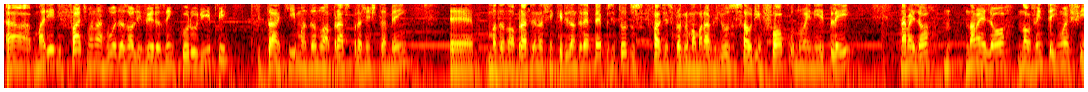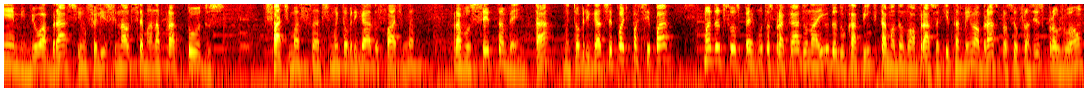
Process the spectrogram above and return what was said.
A Maria de Fátima na Rua das Oliveiras, em Coruripe, que está aqui mandando um abraço para a gente também. É, mandando um abraço, dizendo assim, querido André Pepes e todos que fazem esse programa maravilhoso, Saúde em Foco, no NE Play, na melhor, na melhor 91 FM. Meu abraço e um feliz final de semana para todos. Fátima Santos, muito obrigado, Fátima, para você também, tá? Muito obrigado. Você pode participar mandando suas perguntas para cá, dona Hilda do Capim, que está mandando um abraço aqui também, um abraço para o seu Francisco, para o João.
